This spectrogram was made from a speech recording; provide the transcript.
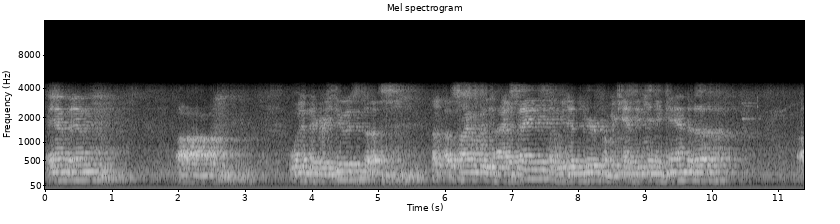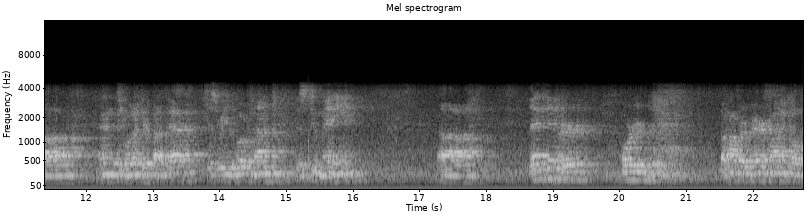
And then, uh, when they refused us asylum in the United States, and we didn't hear from Mackenzie in Canada, uh, and if you want to hear about that, just read the book None is Too Many. Uh, then Hitler ordered the Hamburg Call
